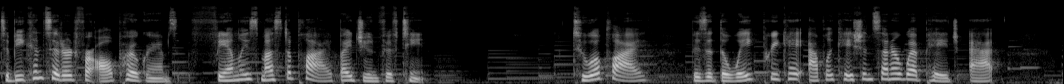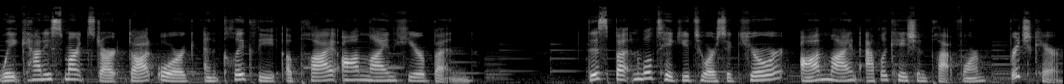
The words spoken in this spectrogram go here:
To be considered for all programs, families must apply by June 15th. To apply, visit the Wake Pre K Application Center webpage at wakecountysmartstart.org and click the Apply Online Here button. This button will take you to our secure online application platform, BridgeCare.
